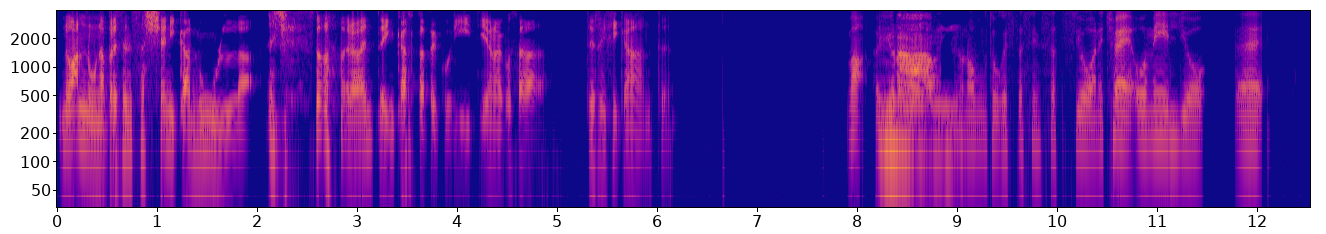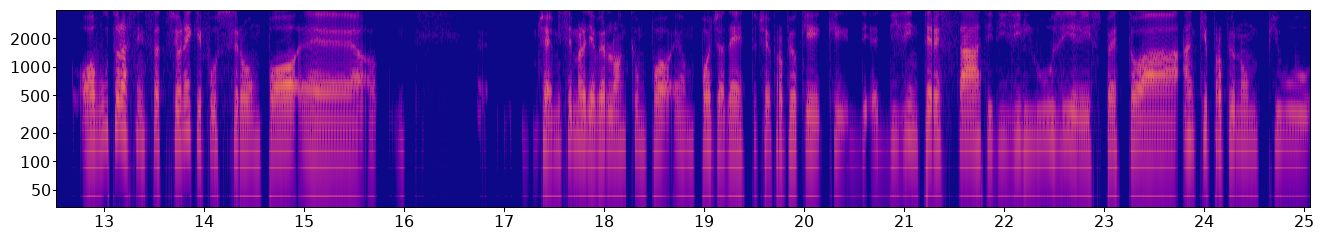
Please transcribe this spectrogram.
non hanno una presenza scenica nulla, cioè, sono veramente incartapecoriti, è una cosa terrificante. Ma io Ma... non, ho, non, ho, avuto questa sensazione, cioè, o meglio, eh, ho avuto la sensazione che fossero un po'... Eh, cioè, mi sembra di averlo anche un po', un po già detto, cioè proprio che, che, disinteressati, disillusi rispetto a anche proprio non più...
